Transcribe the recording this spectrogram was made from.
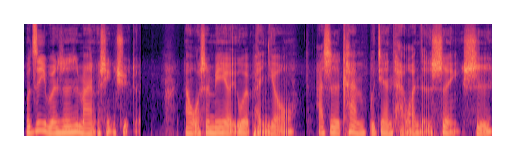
我自己本身是蛮有兴趣的。那我身边有一位朋友，他是看不见台湾的摄影师。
